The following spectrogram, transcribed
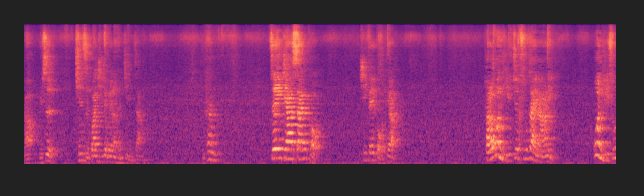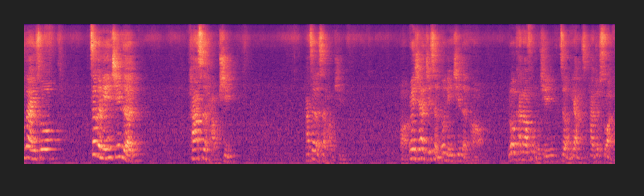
好，于是亲子关系就变得很紧张。你看，这一家三口鸡飞狗跳，好了，问题就出在哪里？问题出在于说，这个年轻人他是好心，他真的是好心，啊，因为现在其实很多年轻人哈，如果看到父母亲这种样子，他就算了。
